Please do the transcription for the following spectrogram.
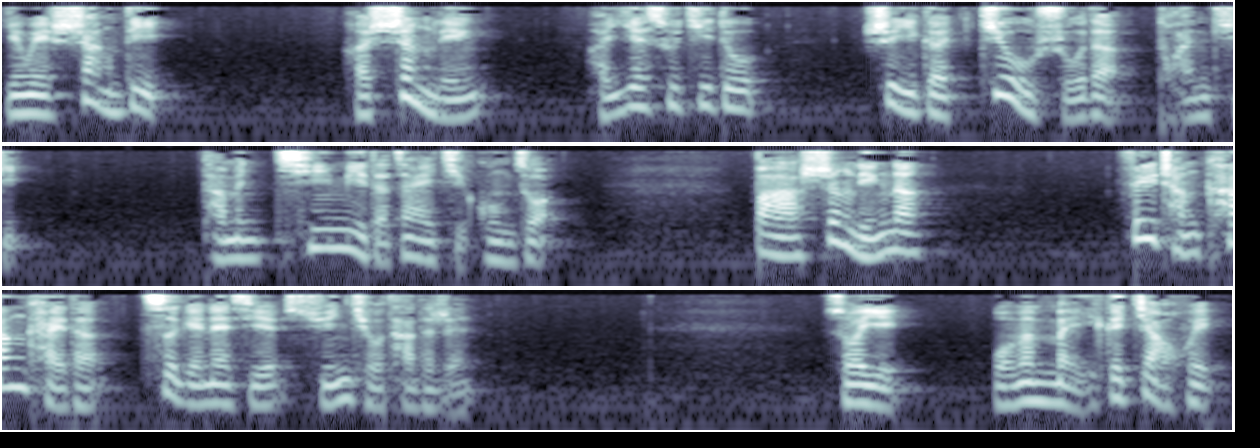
因为上帝和圣灵和耶稣基督是一个救赎的团体，他们亲密的在一起工作，把圣灵呢非常慷慨的赐给那些寻求他的人。所以，我们每一个教会。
